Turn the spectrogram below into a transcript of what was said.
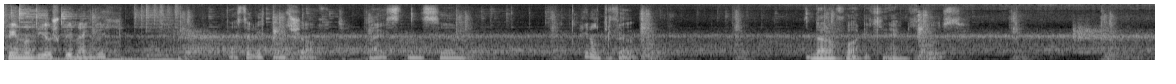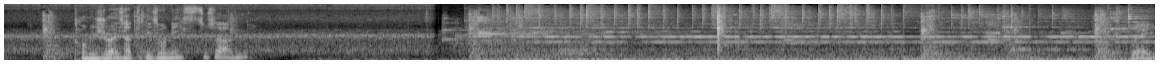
Film- und Videospielen eigentlich, dass der Lüftungsschacht meistens ähm, hinunterfällt. Darauf warte ich hier eigentlich bloß. Komischerweise hat er diesmal nichts zu sagen. Wait.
